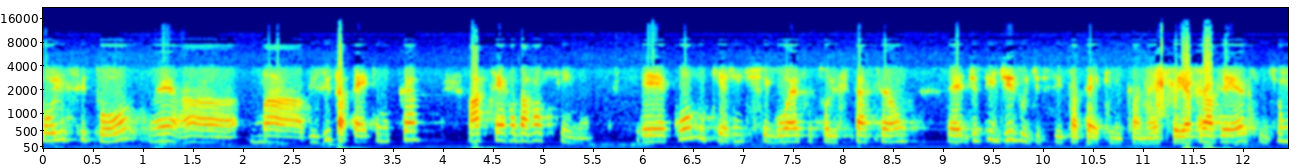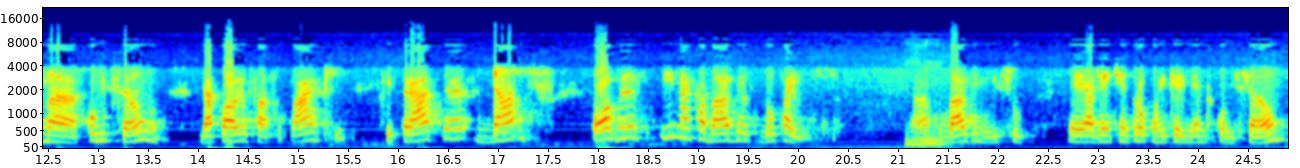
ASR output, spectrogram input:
solicitou né, a, uma visita técnica à Serra da Rocinha. É, como que a gente chegou a essa solicitação? é, de pedido de visita técnica, né? Foi através de uma comissão da qual eu faço parte, que trata das obras inacabadas do país. Tá? Uhum. Com base nisso, é, a gente entrou com requerimento da comissão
